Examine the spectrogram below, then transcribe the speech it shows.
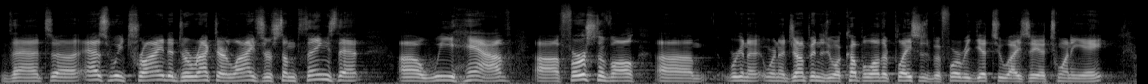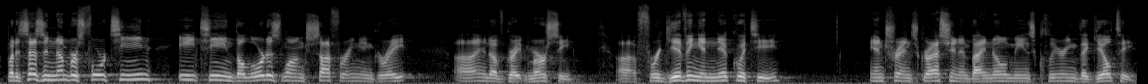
That uh, as we try to direct our lives, there's some things that uh, we have. Uh, first of all, um, we're going we're gonna jump into a couple other places before we get to Isaiah 28. But it says in Numbers 14 18, the Lord is long suffering and great and of great mercy, forgiving iniquity and transgression, and by no means clearing the guilty,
